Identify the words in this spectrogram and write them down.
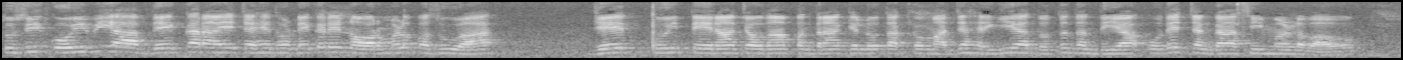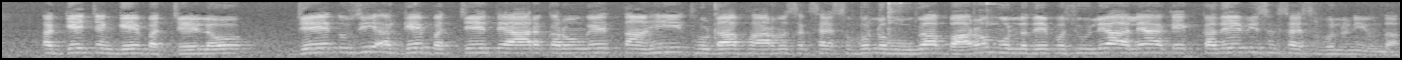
ਤੁਸੀਂ ਕੋਈ ਵੀ ਆਪਦੇ ਘਰਾਂ ਇਹ, ਚਾਹੇ ਤੁਹਾਡੇ ਘਰੇ ਨਾਰਮਲ ਪਸ਼ੂ ਆ ਜੇ ਕੋਈ 13 14 15 ਕਿਲੋ ਤੱਕ ਮੱਝ ਹੈਗੀ ਆ, ਦੁੱਧ ਦਿੰਦੀ ਆ, ਉਹਦੇ ਚੰਗਾ ਸੀਮਨ ਲਵਾਓ। ਅੱਗੇ ਚੰਗੇ ਬੱਚੇ ਲਓ। ਜੇ ਤੁਸੀਂ ਅੱਗੇ ਬੱਚੇ ਤਿਆਰ ਕਰੋਗੇ, ਤਾਂ ਹੀ ਤੁਹਾਡਾ ਫਾਰਮ ਸਕਸੈਸਫੁਲ ਹੋਊਗਾ। ਬਾਹਰੋਂ ਮੁੱਲ ਦੇ ਪਸ਼ੂ ਲਿਆ ਲਿਆ ਕੇ ਕਦੇ ਵੀ ਸਕਸੈਸਫੁਲ ਨਹੀਂ ਹੁੰਦਾ।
